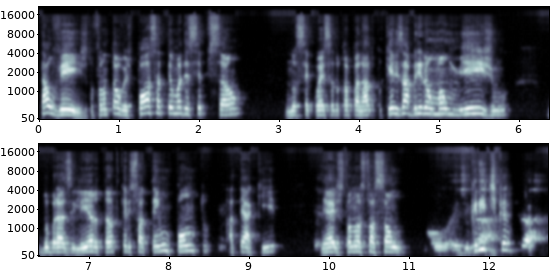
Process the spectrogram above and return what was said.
talvez, estou falando talvez, possa ter uma decepção na sequência do campeonato, porque eles abriram mão mesmo do brasileiro, tanto que eles só têm um ponto até aqui. Né? Eles estão numa situação Edgar, crítica. Edgar,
